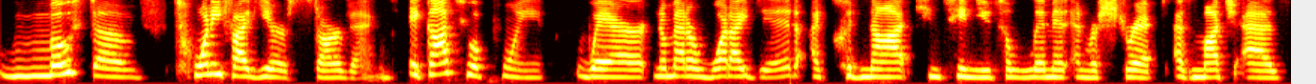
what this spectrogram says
most of 25 years starving. It got to a point where no matter what I did, I could not continue to limit and restrict as much as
